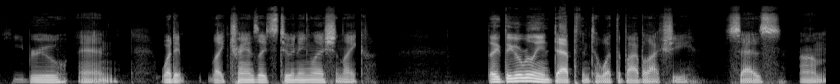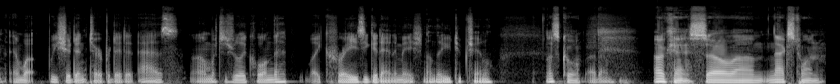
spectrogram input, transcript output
Hebrew and what it like translates to in English, and like like they go really in depth into what the Bible actually says um, and what we should interpret it as, um, which is really cool. And they have like crazy good animation on their YouTube channel. That's cool. But um, Okay, so um, next one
